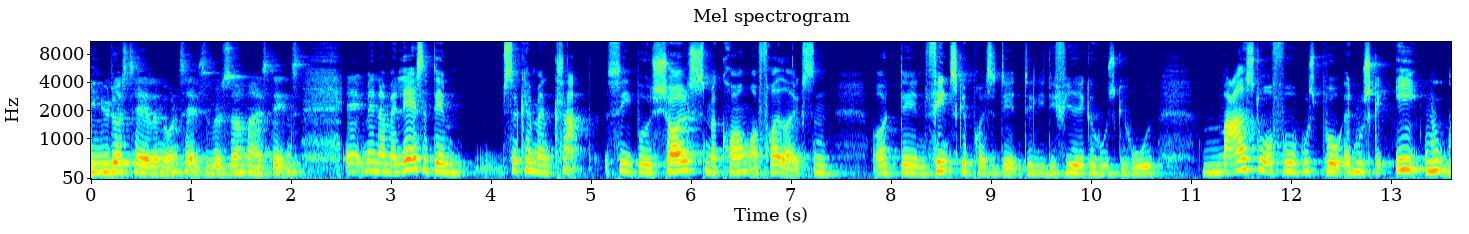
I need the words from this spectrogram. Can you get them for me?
i nytårstaler, med undtagelse af så majestætens. Øh, men når man læser dem, så kan man klart se både Scholz, Macron og Frederiksen og den finske præsident, det er lige de fire, jeg kan huske i hovedet, meget stor fokus på, at nu skal EU,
